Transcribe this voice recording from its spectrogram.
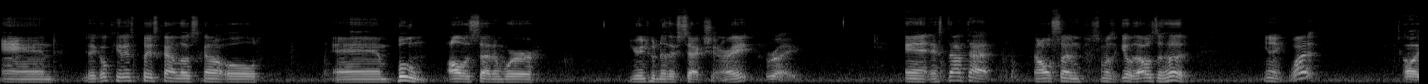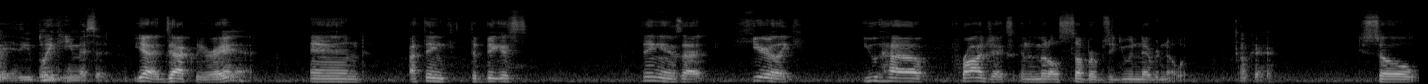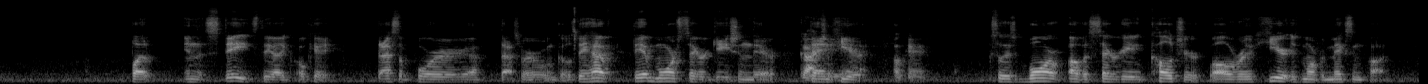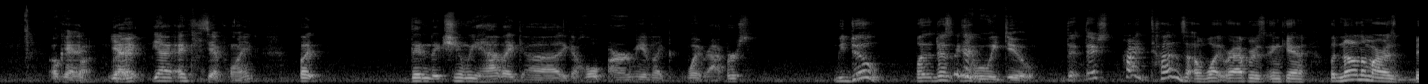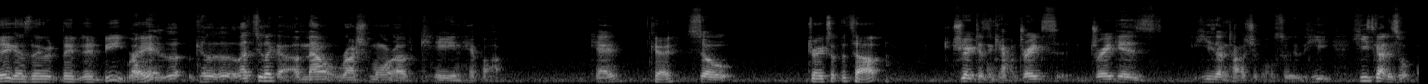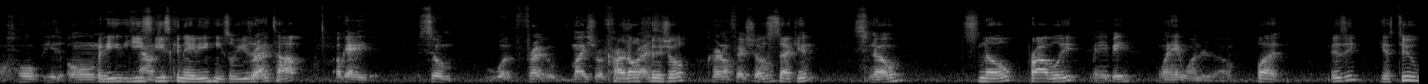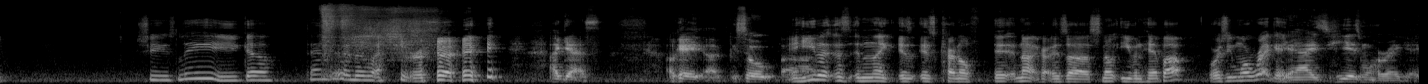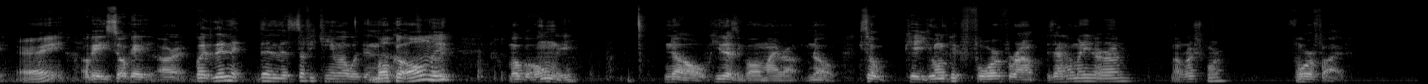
and you're like, okay, this place kind of looks kind of old, and boom, all of a sudden we're you're into another section, right? Right. And it's not that all of a sudden someone's like, yo, that was the hood. You're like, what? Oh yeah, you blink and you miss it. Yeah, exactly, right? Yeah, yeah. And I think the biggest thing is that here, like, you have projects in the middle of suburbs that you would never know it. Okay. So, but in the states, they're like, okay, that's a poor area. That's where everyone goes. They have they have more segregation there Gotcha. than here. yeah. Okay. So there's more of a segregating culture, while over here is more of a mixing pot. Okay. Fine, yeah, right? yeah, I can see that point. But then, like, shouldn't we have like uh, like a whole army of like white rappers? We do, but it doesn't. Like, what we do. there, there's probably tons of white rappers in Canada, but none of them are as big as they they, they'd be, right? Okay, okay, let's do like a, a Mount Rushmore of Canadian hip hop. Okay, Okay, so Drake's at the top. Drake doesn't count. Drake's Drake is he's untouchable. So he he's got his whole his own. But he, he's mountain. he's Canadian. He's so he's Right. at the top. okay. So what? Fre- Maestro Kardinal Fresh official. Kardinal Offishall. Second, Snow Snow probably, maybe one hit wonder though. but is he? He has two. She's legal. I guess. Okay, uh, so uh, and he is and like is is Kardinal eh, not is uh Snow even hip hop or is he more reggae? yeah, he's, he is more reggae. All right. Okay, so okay, all right, but then then the stuff he came out with in Mocha the, only. Mocha only. No, he doesn't go on my round. No, so okay, you can only pick four for round. Is that how many are on Mount Rushmore? Four or five.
